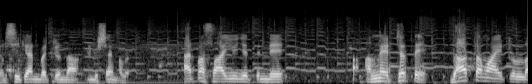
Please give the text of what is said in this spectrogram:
ദർശിക്കാൻ പറ്റുന്ന നിമിഷങ്ങൾ. ആത്മസായുജ്യത്തിന്റെ അങ്ങേറ്റത്തെ ദാത്തമായിട്ടുള്ള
